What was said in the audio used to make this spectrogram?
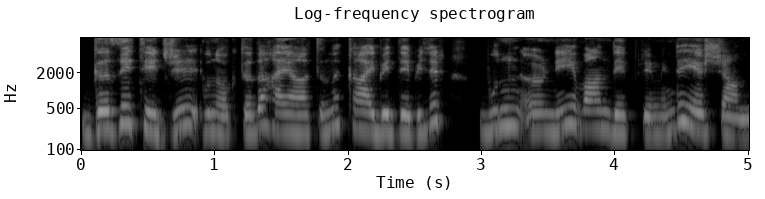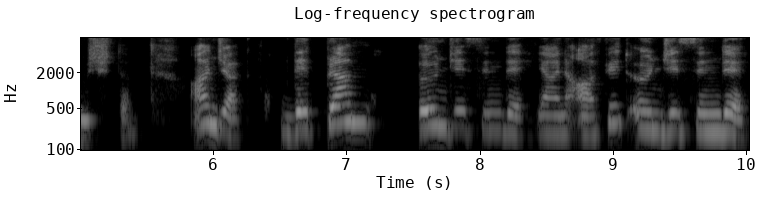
gazeteci bu noktada hayatını kaybedebilir. Bunun örneği Van depreminde yaşanmıştı. Ancak deprem öncesinde yani afet öncesinde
